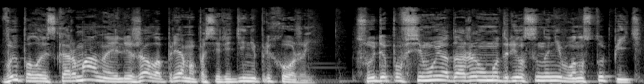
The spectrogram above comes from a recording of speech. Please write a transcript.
выпала из кармана и лежала прямо посередине прихожей. Судя по всему, я даже умудрился на него наступить.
